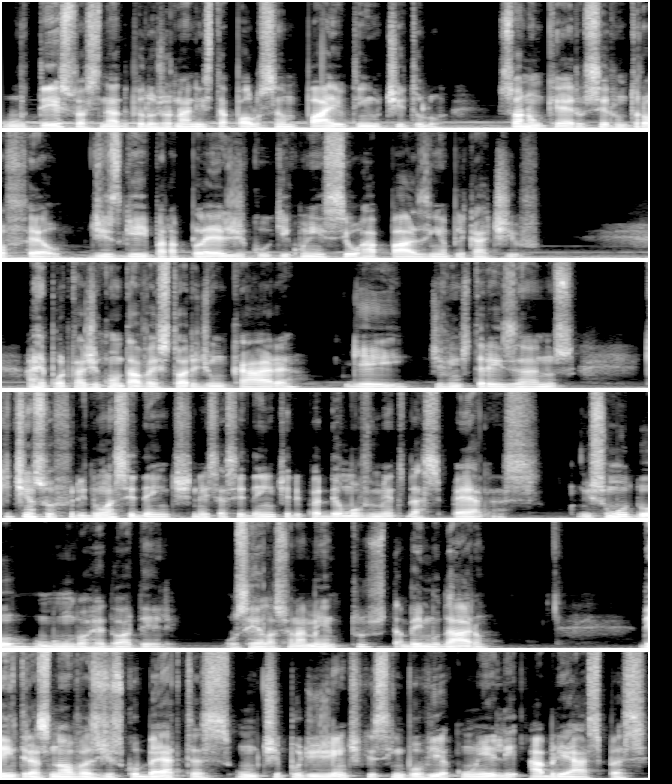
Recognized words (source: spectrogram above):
O texto, assinado pelo jornalista Paulo Sampaio, tem o título Só não quero ser um troféu, diz gay paraplégico que conheceu o rapaz em aplicativo. A reportagem contava a história de um cara, gay, de 23 anos, que tinha sofrido um acidente. Nesse acidente, ele perdeu o movimento das pernas. Isso mudou o mundo ao redor dele. Os relacionamentos também mudaram. Dentre as novas descobertas, um tipo de gente que se envolvia com ele, abre aspas,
